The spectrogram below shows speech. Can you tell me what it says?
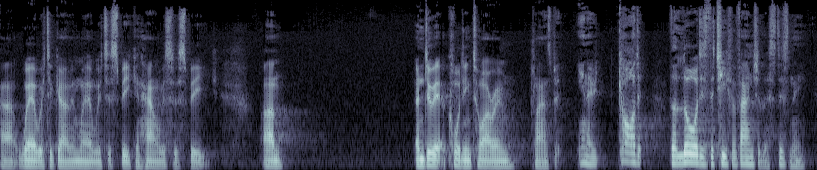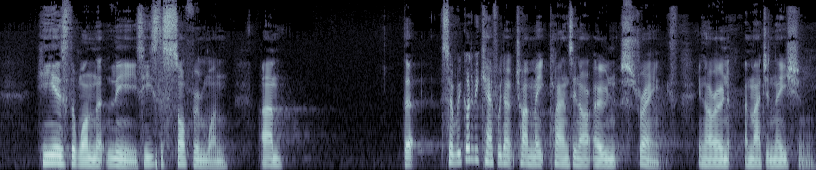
uh, where we're to go and where we're to speak and how we're to speak. Um, and do it according to our own plans. But, you know, God, the Lord is the chief evangelist, isn't he? He is the one that leads. He's the sovereign one. Um, that, so we've got to be careful we don't try and make plans in our own strength, in our own imagination.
